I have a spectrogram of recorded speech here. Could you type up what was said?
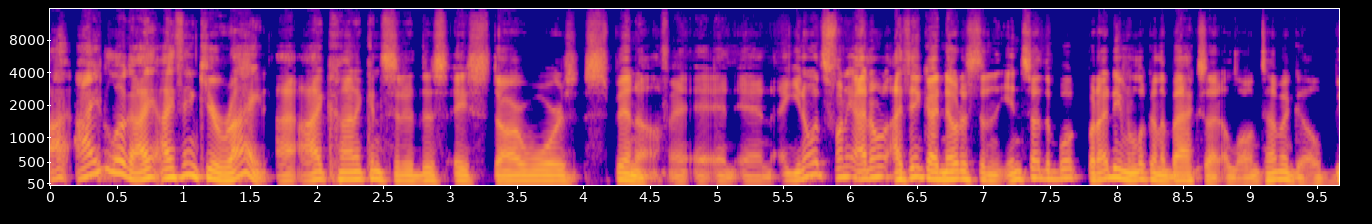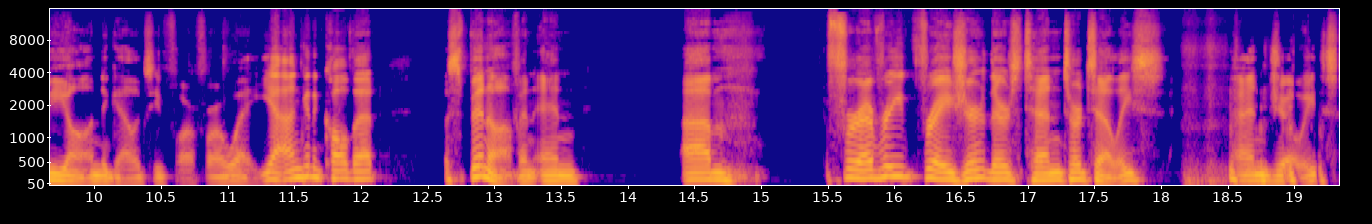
I, I look, I, I think you're right. I, I kind of considered this a Star Wars spinoff. And, and and you know what's funny? I don't I think I noticed it on the inside of the book, but I didn't even look on the backside a long time ago, beyond the galaxy far, far away. Yeah, I'm gonna call that a spinoff. And and um for every Frasier, there's 10 Tortellis and Joey's.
